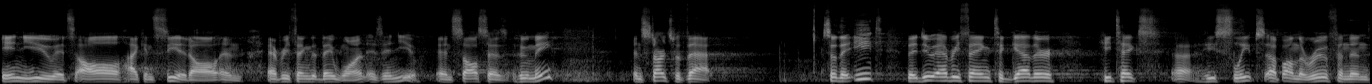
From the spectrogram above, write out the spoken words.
in you, it's all, I can see it all, and everything that they want is in you. And Saul says, Who, me? And starts with that. So they eat, they do everything together, he takes, uh, he sleeps up on the roof, and then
